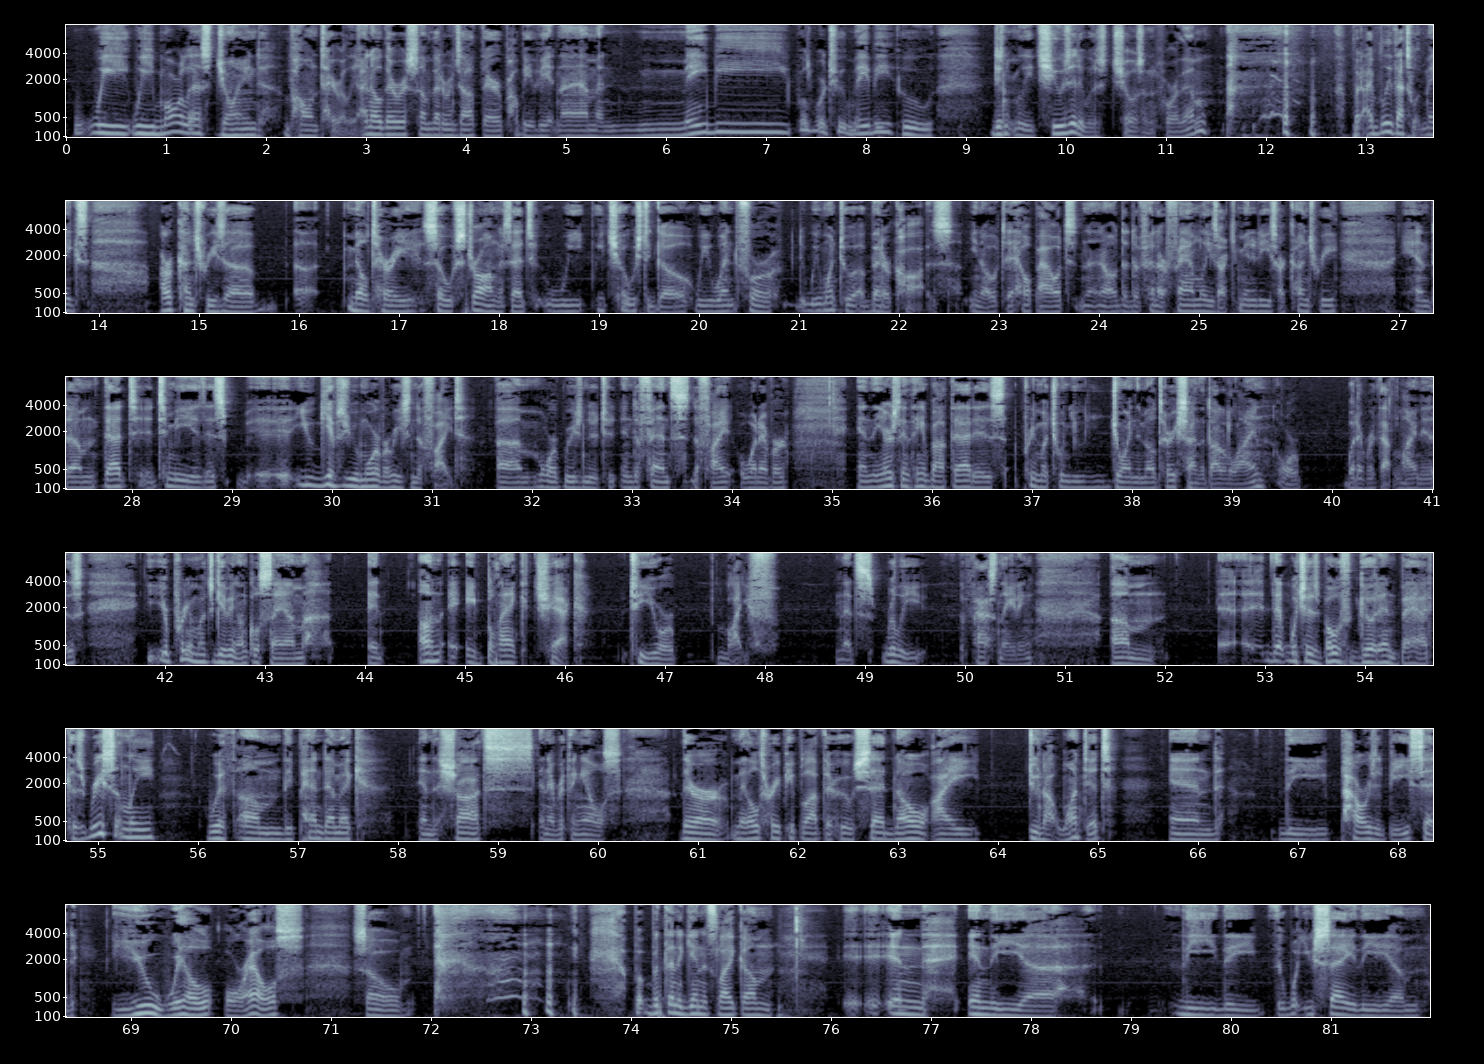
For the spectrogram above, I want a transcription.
we we more or less joined voluntarily. I know there were some veterans out there, probably Vietnam and maybe World War II, maybe who didn't really choose it; it was chosen for them. but I believe that's what makes our country's uh, uh, military so strong is that we we chose to go. We went for we went to a better cause, you know, to help out, you know, to defend our families, our communities, our country, and um, that to me is, is it, you gives you more of a reason to fight, um, more reason to, to in defense to fight or whatever. And the interesting thing about that is pretty much when you join the military, sign the dotted line or whatever that line is, you're pretty much giving Uncle Sam an a blank check to your life. and that's really fascinating. Um, eh, that which is both good and bad because recently, with um, the pandemic and the shots and everything else, there are military people out there who have said, "No, I do not want it," and the powers that be said, "You will, or else." So, but but then again, it's like um, in in the uh, the, the the what you say the um,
